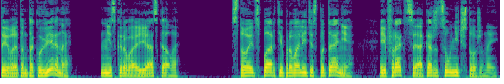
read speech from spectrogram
Ты в этом так уверена? Не скрываю я оскала. Стоит Спарте провалить испытание, и фракция окажется уничтоженной.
